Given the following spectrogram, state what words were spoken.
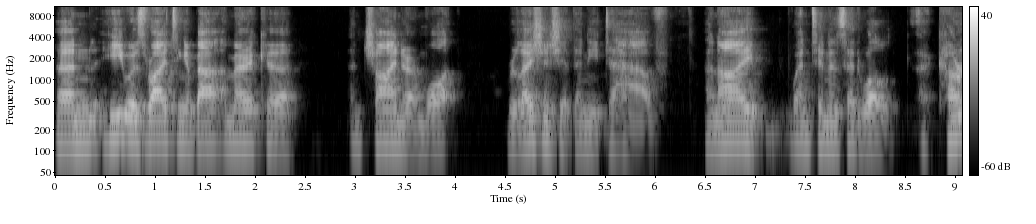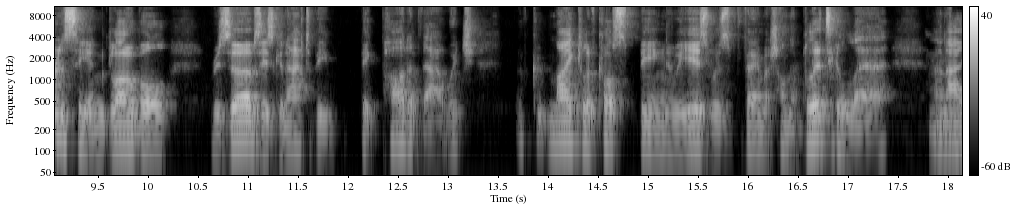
And he was writing about America and China and what relationship they need to have and I went in and said, well, uh, currency and global reserves is going to have to be a big part of that, which Michael, of course, being who he is, was very much on the political layer. Mm. And I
